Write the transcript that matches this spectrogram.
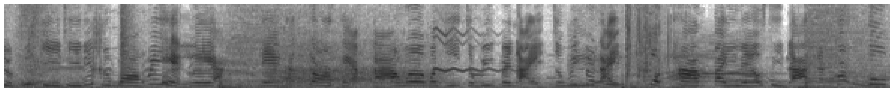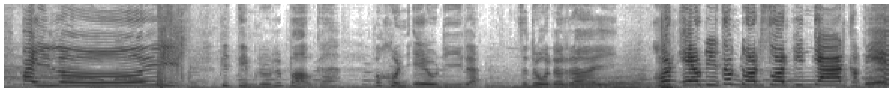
จุดที่ทีทีนี่คือมองไม่เห็นเลยอะแดงทั้งจอแสบตาเวอร์เมื่อกี้จะวิ่งไปไหน จะวิ่งไปไหนหมดทางไปแล้วสินะงั้นก็ตุ๊บไปเลย พี่ติมรู้หรือเปล่าคะว่าคนเอลดีน่ะจะโดนอะไร คนเอลดีต้องโดนส่วนวิญญาณกับพี่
